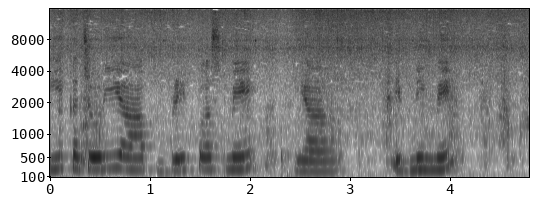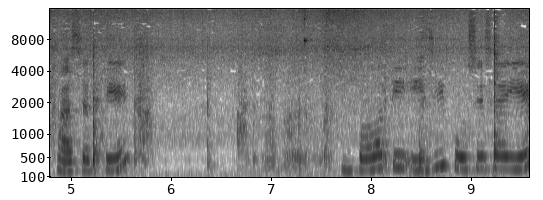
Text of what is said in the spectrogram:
ये कचौरी आप ब्रेकफास्ट में या इवनिंग में खा सकते हैं। बहुत ही इजी प्रोसेस है ये।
